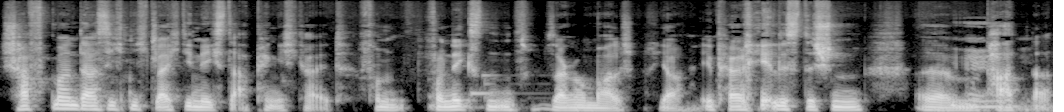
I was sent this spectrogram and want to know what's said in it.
schafft man da sich nicht gleich die nächste Abhängigkeit vom, vom nächsten, sagen wir mal, ja, imperialistischen ähm, mhm. Partner?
